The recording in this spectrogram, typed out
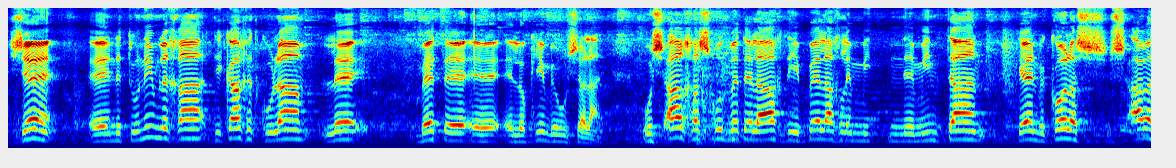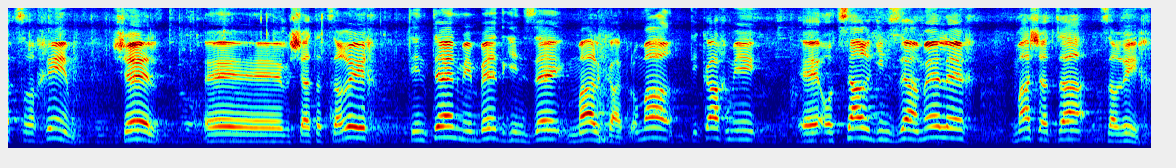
שנתונים לך, תיקח את כולם לבית אה, אה, אלוקים בירושלים. ושאר חשכות בית אל האח דייפה לך למינתן, כן, וכל שאר הצרכים של, אה, שאתה צריך, תינתן מבית גנזי מלכה. כלומר, תיקח מאוצר גנזי המלך מה שאתה צריך.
